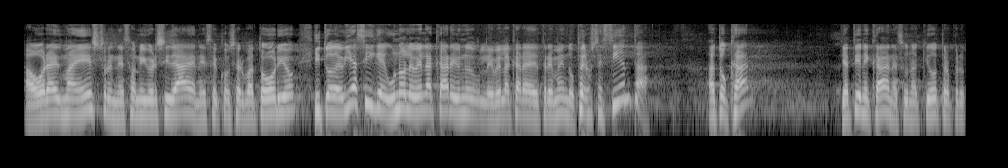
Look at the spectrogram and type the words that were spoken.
Ahora es maestro en esa universidad, en ese conservatorio, y todavía sigue, uno le ve la cara y uno le ve la cara de tremendo, pero se sienta a tocar. Ya tiene canas, una que otra, pero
